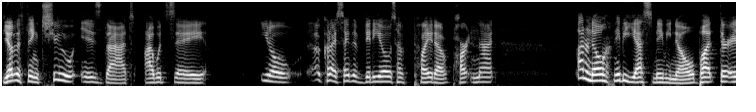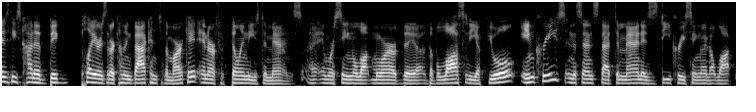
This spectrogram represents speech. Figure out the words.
The other thing, too, is that I would say, you know, uh, could I say the videos have played a part in that? I don't know, maybe yes, maybe no, but there is these kind of big players that are coming back into the market and are fulfilling these demands. Uh, and we're seeing a lot more of the uh, the velocity of fuel increase in the sense that demand is decreasing at a lot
